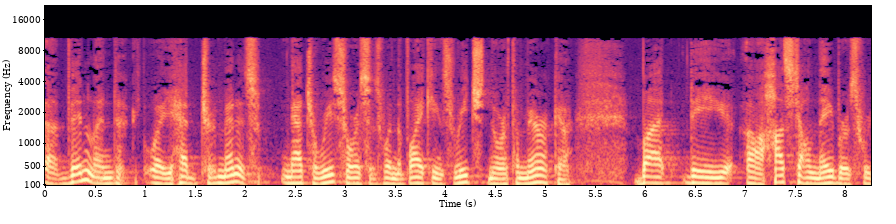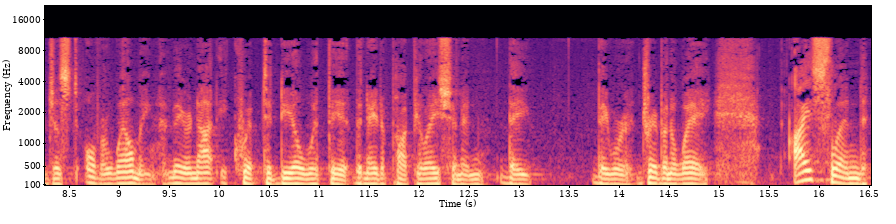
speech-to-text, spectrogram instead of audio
Uh, Vinland, well, you had tremendous natural resources when the Vikings reached North America, but the uh, hostile neighbors were just overwhelming. They were not equipped to deal with the, the native population, and they they were driven away. Iceland,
